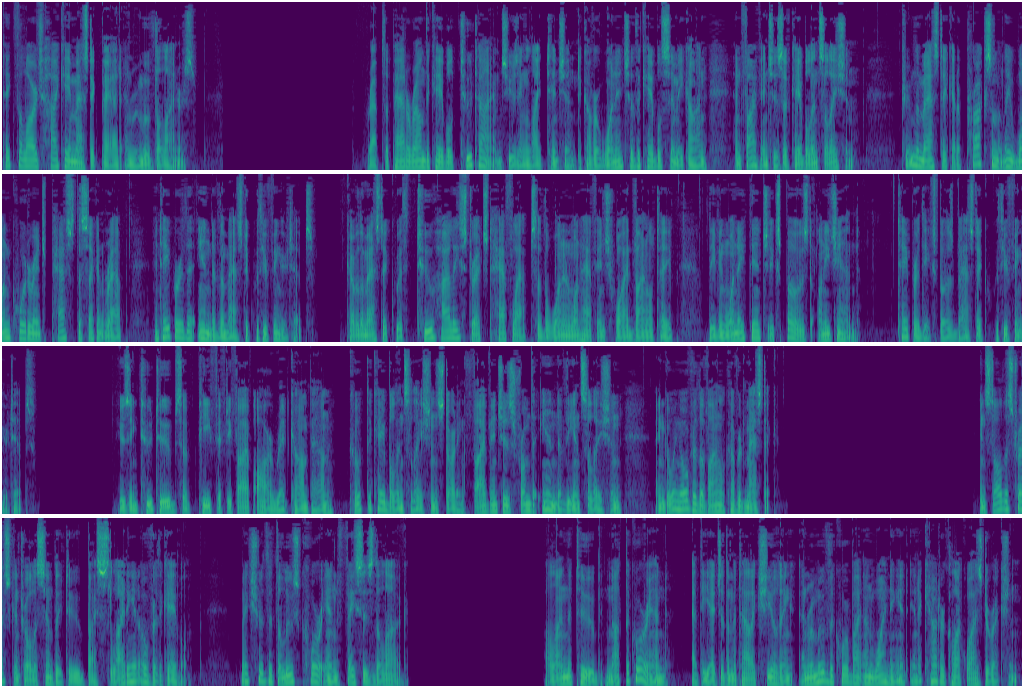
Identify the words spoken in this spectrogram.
Take the large high-K mastic pad and remove the liners. Wrap the pad around the cable two times using light tension to cover 1 inch of the cable semicon and 5 inches of cable insulation. Trim the mastic at approximately 1 quarter inch past the second wrap and taper the end of the mastic with your fingertips. Cover the mastic with two highly stretched half laps of the 1 and 1 2 inch wide vinyl tape leaving 1 8 inch exposed on each end. Taper the exposed mastic with your fingertips. Using two tubes of P55R red compound, coat the cable insulation starting 5 inches from the end of the insulation and going over the vinyl covered mastic. Install the stress control assembly tube by sliding it over the cable. Make sure that the loose core end faces the lug. Align the tube, not the core end, at the edge of the metallic shielding and remove the core by unwinding it in a counterclockwise direction.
